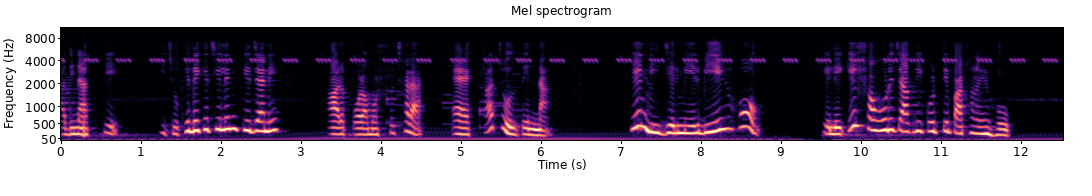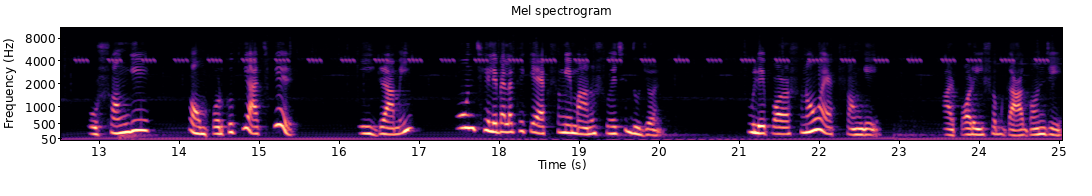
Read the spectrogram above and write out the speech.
আদিনাথকে কি চোখে দেখেছিলেন কে জানে? আর পরামর্শ ছাড়া এক চলতেন না। সে নিজের মেয়ের বিয়েই হোক, ছেলেকে শহরে চাকরি করতে পাঠানোই হোক। ওর সঙ্গে সম্পর্ক কি আজকের? এই গ্রামেই কোন ছেলেবেলা থেকে একসঙ্গে মানুষ হয়েছে দুজন? স্কুলে পড়াশোনাও একসঙ্গে। আর পরে এইসব গা-গঞ্জে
